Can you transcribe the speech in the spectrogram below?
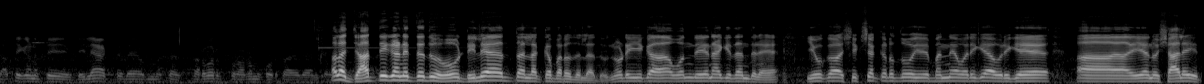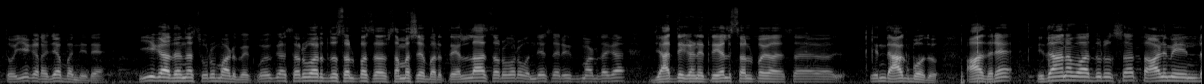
ಜಾತಿ ಗಣತಿ ಡಿಲೇ ಆಗ್ತಿದೆ ಮತ್ತು ಸರ್ವರ್ ಪ್ರಾಬ್ಲಮ್ ಕೊಡ್ತಾ ಇದೆ ಅಲ್ಲ ಜಾತಿ ಗಣಿತದ್ದು ಡಿಲೇ ಅಂತ ಲೆಕ್ಕ ಬರೋದಿಲ್ಲ ಅದು. ನೋಡಿ ಈಗ ಒಂದು ಏನಾಗಿದೆ ಅಂದರೆ ಇವಾಗ ಶಿಕ್ಷಕರದ್ದು ಮೊನ್ನೆವರೆಗೆ ಅವರಿಗೆ ಏನು ಶಾಲೆ ಇತ್ತು ಈಗ ರಜೆ ಬಂದಿದೆ. ಈಗ ಅದನ್ನು ಶುರು ಮಾಡಬೇಕು. ಈಗ ಸರ್ವರ್ದು ಸ್ವಲ್ಪ ಸಮಸ್ಯೆ ಬರುತ್ತೆ. ಎಲ್ಲ ಸರ್ವರ್ ಒಂದೇ ಸರಿ ಇದು ಮಾಡಿದಾಗ ಜಾತಿ ಗಣತಿಯಲ್ಲಿ ಸ್ವಲ್ಪ ಸ ಹಿಂದೆ ಆಗ್ಬೋದು. ಆದರೆ ನಿಧಾನವಾದರೂ ಸಹ ತಾಳ್ಮೆಯಿಂದ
